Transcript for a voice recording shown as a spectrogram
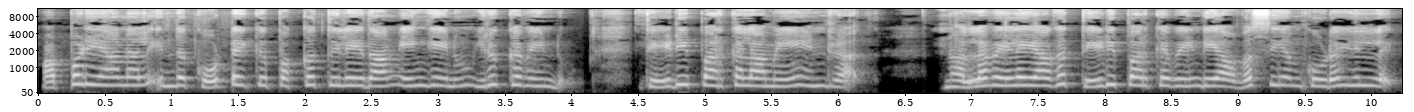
அப்படியானால் இந்த கோட்டைக்கு பக்கத்திலேதான் எங்கேனும் இருக்க வேண்டும். தேடி பார்க்கலாமே என்றார் நல்ல வேளையாக தேடி பார்க்க வேண்டிய அவசியம் கூட இல்லை.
